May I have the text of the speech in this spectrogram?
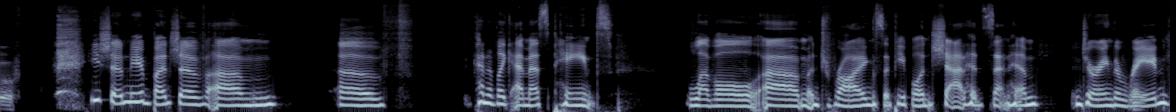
Oof. he showed me a bunch of um of kind of like MS Paint level um drawings that people in chat had sent him during the raid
